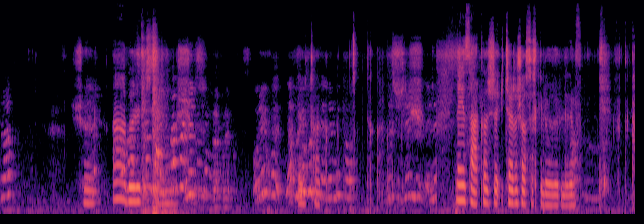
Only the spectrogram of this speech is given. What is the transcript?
bırak. Şöyle. Aa böyle çizilmiş. Oraya koy. Ya buraya Evet. Ellerini- Neyse arkadaşlar içeride şu an ses geliyor özür dilerim. Fıtık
